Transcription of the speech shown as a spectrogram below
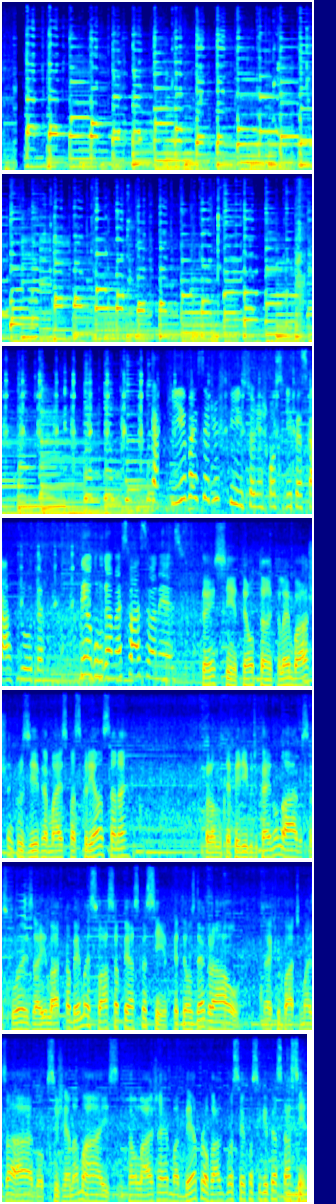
Aqui vai ser difícil a gente conseguir pescar a truta. Tem algum lugar mais fácil, Anésio? Tem sim, tem o tanque lá embaixo, inclusive é mais para as crianças, né? Para não ter perigo de cair no lago, essas coisas. Aí lá fica bem mais fácil a pesca sim, porque tem os degraus, né, que bate mais a água, oxigena mais. Então lá já é bem aprovado você conseguir pescar sim.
